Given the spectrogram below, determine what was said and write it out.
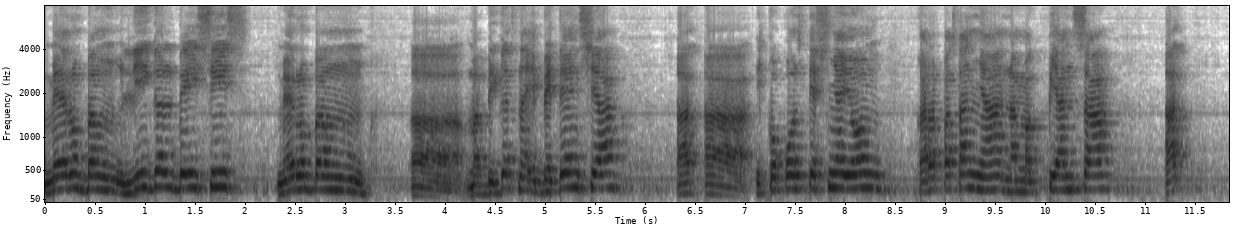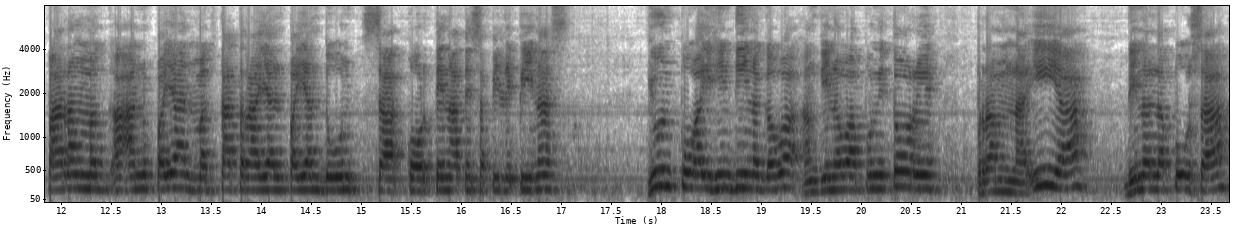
meron bang legal basis, meron bang ah, mabigat na ebidensya at uh, iko-contest niya yung karapatan niya na magpiyansa at parang mag-aano pa yan, magtatrial pa yan doon sa korte natin sa Pilipinas. Yun po ay hindi nagawa. Ang ginawa po ni Torre, from NAIA, dinala po sa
